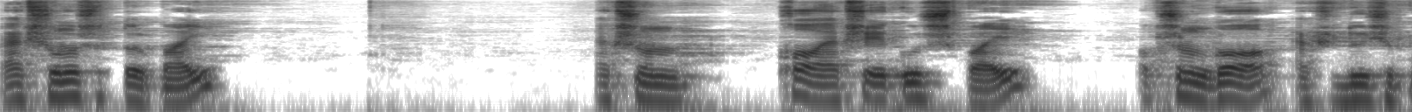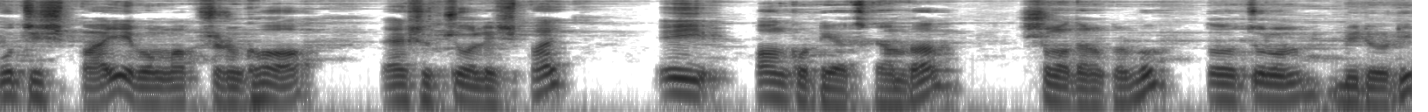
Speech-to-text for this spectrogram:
একশো উনসত্তর পাই। অপশন খ একশো একুশ পাই, অপশন গ একশো দুইশো পঁচিশ পাই এবং অপশন ঘ একশো চল্লিশ পাই। এই অঙ্কটি আজকে আমরা সমাধান করব। তো চলুন ভিডিওটি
